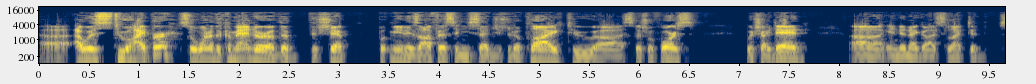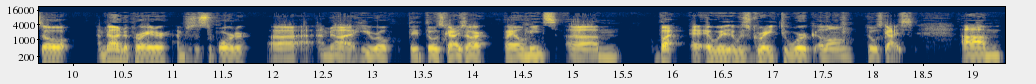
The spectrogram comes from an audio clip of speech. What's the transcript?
uh, I was too hyper, so one of the commander of the, the ship put me in his office and he said you should apply to uh, special force, which I did, uh, and then I got selected. So I'm not an operator; I'm just a supporter. Uh, I'm not a hero. They, those guys are by all means, um, but it, was it was great to work along those guys. Um,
